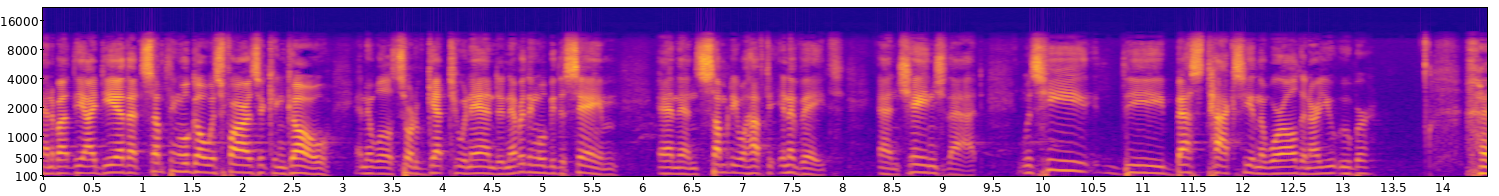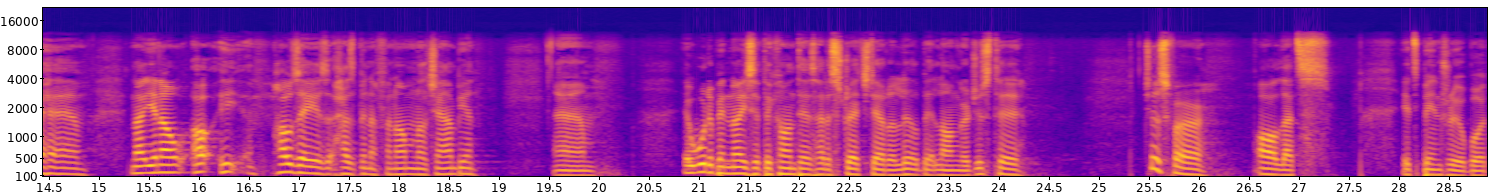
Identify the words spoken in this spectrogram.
and about the idea that something will go as far as it can go and it will sort of get to an end and everything will be the same and then somebody will have to innovate and change that. Was he the best taxi in the world and are you Uber? Um, now you know he, Jose is, has been a phenomenal champion. Um, it would have been nice if the contest had stretched out a little bit longer, just to, just for all that's it's been through. But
